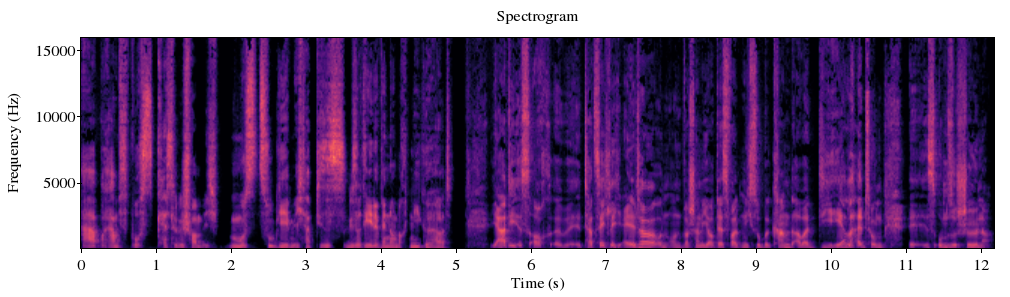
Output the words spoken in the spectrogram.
Abrahams Wurstkessel geschwommen. Ich muss zugeben, ich habe diese Redewendung noch nie gehört. Ja, die ist auch äh, tatsächlich älter und, und wahrscheinlich auch deshalb nicht so bekannt, aber die Herleitung äh, ist umso schöner.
